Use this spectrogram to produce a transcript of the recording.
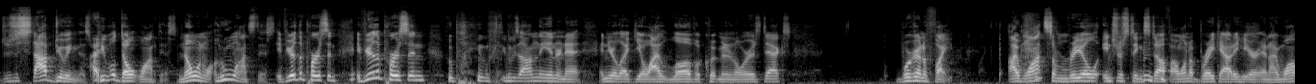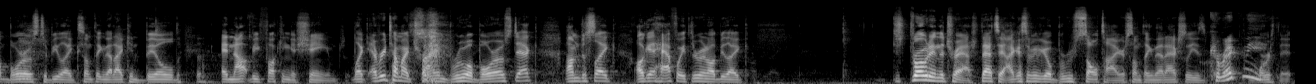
just stop doing this. People don't want this. No one who wants this. If you're the person, if you're the person who play, who's on the internet and you're like, "Yo, I love equipment and auras decks," we're gonna fight. I want some real interesting stuff. I want to break out of here, and I want Boros to be like something that I can build and not be fucking ashamed. Like every time I try and brew a Boros deck, I'm just like, I'll get halfway through and I'll be like, just throw it in the trash. That's it. I guess I'm gonna go brew Sultai or something that actually is Correct me. worth it.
